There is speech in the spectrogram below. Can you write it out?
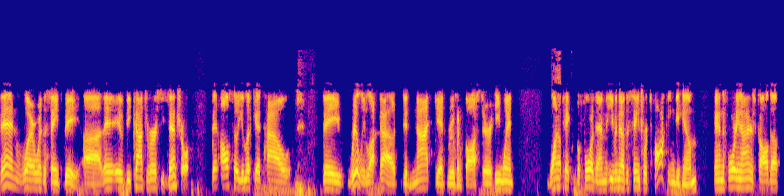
then where would the Saints be? Uh, they, it would be controversy central. Then also you look at how they really lucked out, did not get Reuben Foster. He went one Yep. pick before them, even though the Saints were talking to him, and the 49ers called up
